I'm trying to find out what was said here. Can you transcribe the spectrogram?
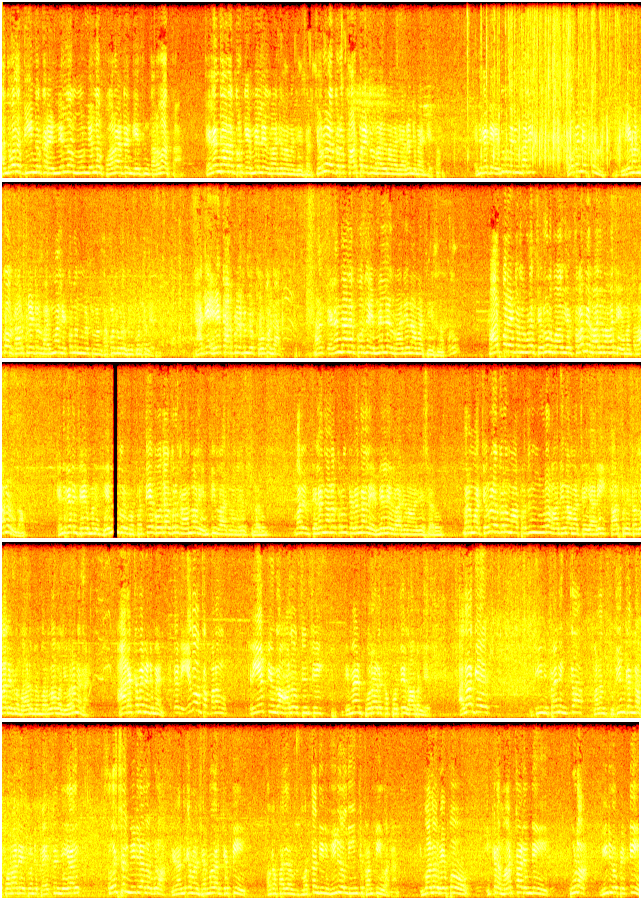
అందువల్ల దీన్ని ఒక రెండు నెలలో మూడు నెలలో పోరాటం చేసిన తర్వాత తెలంగాణ కొరకు ఎమ్మెల్యేలు రాజీనామా చేశారు. చెరువుల కొరకు కార్పొరేటర్ రాజీనామా చేయాలని డిమాండ్ చేస్తాం. ఎందుకంటే ఎందుకు మీరు ఉండాలి? ఓపెన్ చెప్తున్నాను. మీరేమనుకో కార్పొరేటర్ అభిమానులు ఎక్కువ మంది ఉన్నట్టున్నాను సపోర్ట్లు కూడా మీరు కొట్టలేదు నాకే ఏ కార్పొరేటర్ మీద కోపం కాదు మన తెలంగాణ కోసం ఎమ్మెల్యేలు రాజీనామా చేసినప్పుడు కార్పొరేటర్లు కూడా చెరువులు బాగు చేస్తారా? మీరు రాజీనామా చేయమంటారా అని అడుగుదాం. ఎందుకంటే మరి దేని కొరకు? ప్రత్యేక హోదా కొరకు ఆంధ్రాలో ఎంపీలు రాజీనామా చేస్తున్నారు. మరి తెలంగాణ కొరకు తెలంగాణ ఎమ్మెల్యేలు రాజీనామా చేశారు. మరి మా చెరువుల కొరకు మా ప్రతినిధులు కూడా రాజీనామా చేయాలి. కార్పొరేటర్లా లేకుండా వార్డు మెంబర్లా వాళ్ళు ఎవరన్నా కానీ. ఆ రకమైన డిమాండ్. అంటే ఏదో ఒక మనము క్రియేటివ్గా ఆలోచించి డిమాండ్ పోరాడకపోతే లాభం లేదు. అలాగే దీనిపైన ఇంకా మనం సుదీర్ఘంగా పోరాడేటువంటి ప్రయత్నం చేయాలి. సోషల్ మీడియాలో కూడా నేను అందుకే మన శర్మ గారు చెప్పి ఒక పది మొత్తం దీని వీడియోలు తీయించి పంపి ఇవ్వన్నాను ఇవాళ రేపు ఇక్కడ మాట్లాడింది కూడా వీడియో పెట్టి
